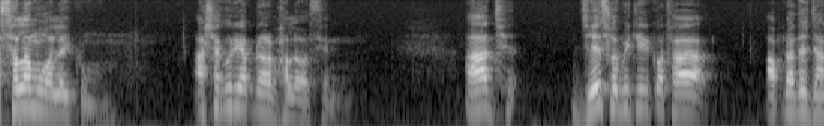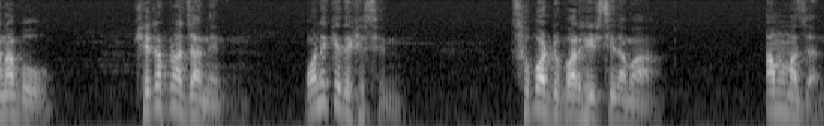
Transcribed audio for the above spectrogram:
আসসালামু আলাইকুম। আশা করি আপনারা ভালো আছেন। আজ যে ছবিটির কথা আপনাদের জানাব, সেটা আপনারা জানেন। অনেকে দেখেছেন। সুপার ডুপার হিট সিনেমা আম্মাজান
